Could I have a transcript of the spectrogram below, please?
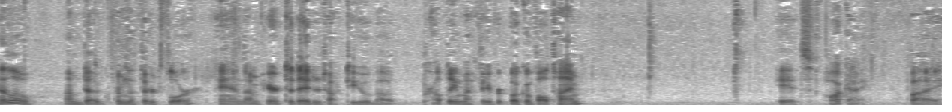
Hello, I'm Doug from the third floor, and I'm here today to talk to you about probably my favorite book of all time. It's Hawkeye by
